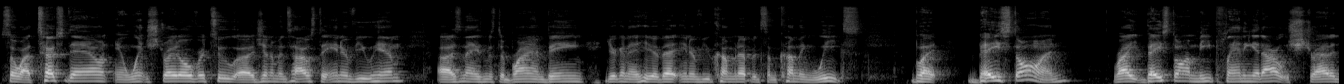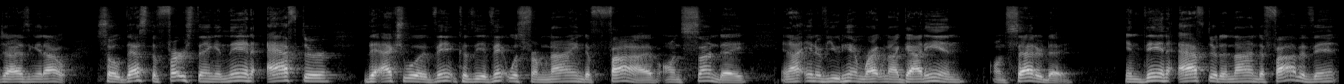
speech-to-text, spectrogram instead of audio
So I touched down and went straight over to a gentleman's house to interview him. Uh, his name is Mr. Brian Bean. You're going to hear that interview coming up in some coming weeks. But based on, right, based on me planning it out, strategizing it out. So that's the first thing. And then after the actual event, because the event was from 9 to 5 on Sunday, and I interviewed him right when I got in on Saturday. And then after the 9 to 5 event,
